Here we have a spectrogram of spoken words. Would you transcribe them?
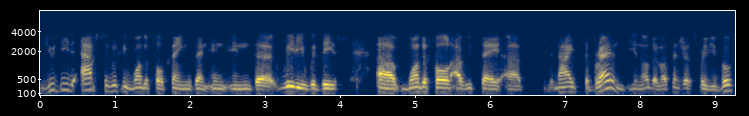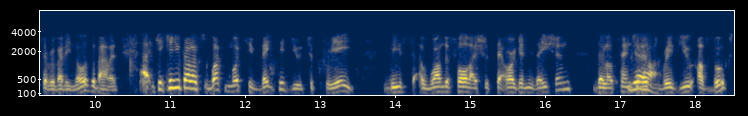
you did absolutely wonderful things and in, in the, really with this, uh, wonderful, I would say, nights nice brand, you know, the Los Angeles Review Books. Everybody knows about it. Can, can you tell us what motivated you to create this wonderful, I should say, organization the Los Angeles yeah. Review of Books?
